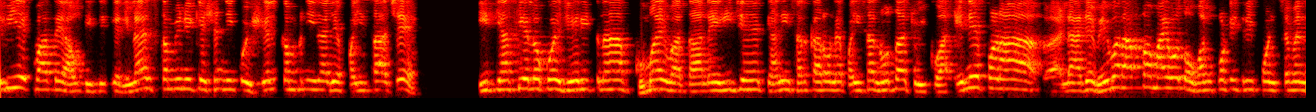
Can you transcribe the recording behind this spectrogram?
એવી એક વાત એ આવતી હતી કે રિલાયન્સ કમ્યુનિકેશનની કોઈ શેલ કંપનીના જે પૈસા છે એ ત્યાંથી એ લોકોએ જે રીતના ગુમાવ્યા હતા અને એ જે ત્યાંની સરકારોને પૈસા નહોતા ચૂકવા, એને પણ આ, એટલે આ જે વેવર આપવામાં આવ્યો હતો one forty three point seven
